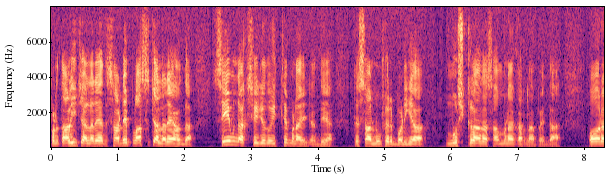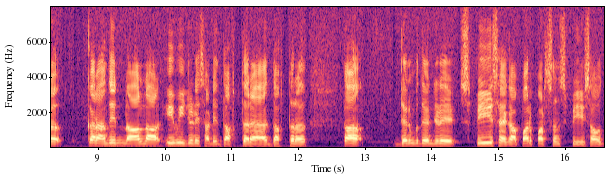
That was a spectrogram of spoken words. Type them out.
45 ਚੱਲ ਰਿਹਾ ਤੇ ਸਾਡੇ ਪਲੱਸ ਚੱਲ ਰਿਹਾ ਹੁੰਦਾ। ਸੇਮ ਨਕਸ਼ੇ ਜਦੋਂ ਇੱਥੇ ਬਣਾਏ ਜਾਂਦੇ ਆ, ਤੇ ਸਾਨੂੰ ਫਿਰ ਬੜੀਆਂ ਮੁਸ਼ਕਲਾਂ ਦਾ ਸਾਹਮਣਾ ਕਰਨਾ ਪੈਂਦਾ। ਔਰ ਘਰਾਂ ਦੇ ਨਾਲ ਨਾਲ ਇਹ ਵੀ ਜਿਹੜੇ ਸਾਡੇ ਦਫ਼ਤਰ ਹੈ, ਦਫ਼ਤਰ ਤਾਂ ਦਿਨ ਬਦਿਨ ਜਿਹੜੇ ਸਪੇਸ ਹੈਗਾ, ਪਰ ਪਰਸਨ ਸਪੇਸ ਆ, ਉਹ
